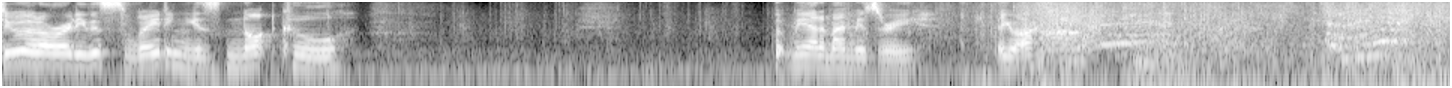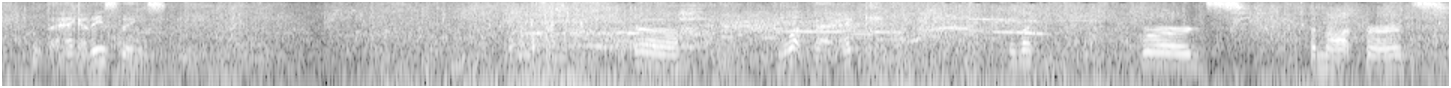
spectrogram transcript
Just do it already. This waiting is not cool. Put me out of my misery. There you are. What the heck are these things? Ugh. What the heck? They're like birds, but not birds.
